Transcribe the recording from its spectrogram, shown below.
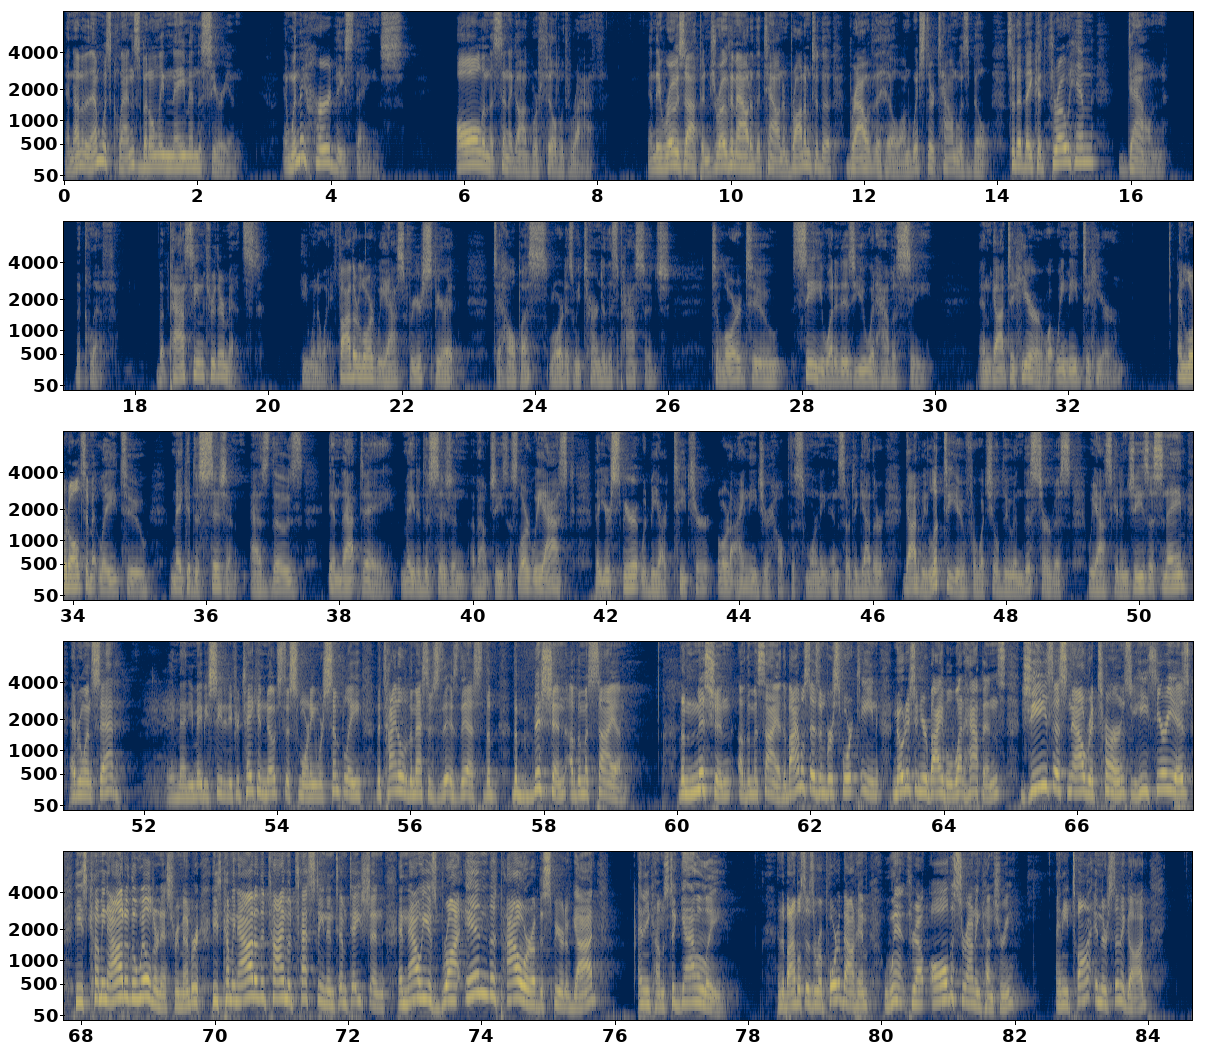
and none of them was cleansed, but only Naaman the Syrian. And when they heard these things, all in the synagogue were filled with wrath. And they rose up and drove him out of the town and brought him to the brow of the hill on which their town was built, so that they could throw him down the cliff. But passing through their midst, he went away. Father, Lord, we ask for your spirit to help us, Lord, as we turn to this passage, to, Lord, to see what it is you would have us see, and God, to hear what we need to hear. And Lord, ultimately, to make a decision as those in that day made a decision about Jesus. Lord, we ask that your spirit would be our teacher. Lord, I need your help this morning. And so, together, God, we look to you for what you'll do in this service. We ask it in Jesus' name. Everyone said, Amen. You may be seated. If you're taking notes this morning, we're simply, the title of the message is this the, the mission of the Messiah the mission of the Messiah. The Bible says in verse 14, notice in your Bible what happens. Jesus now returns. He's, here he is. He's coming out of the wilderness, remember? He's coming out of the time of testing and temptation. And now he is brought in the power of the Spirit of God, and he comes to Galilee. And the Bible says a report about him went throughout all the surrounding country, and he taught in their synagogue,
